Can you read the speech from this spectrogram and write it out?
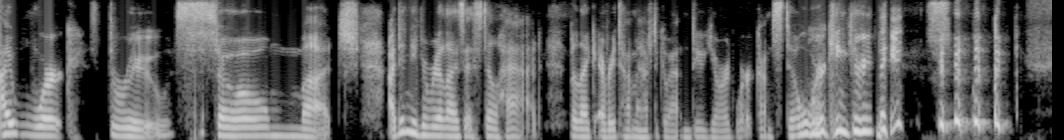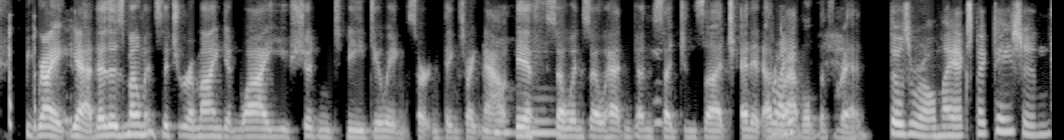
I work through so much. I didn't even realize I still had, but like every time I have to go out and do yard work, I'm still working through things. Right. Yeah. Those moments that you're reminded why you shouldn't be doing certain things right now. Mm-hmm. If so and so hadn't done such and such and it unraveled right? the thread. Those were all my expectations.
